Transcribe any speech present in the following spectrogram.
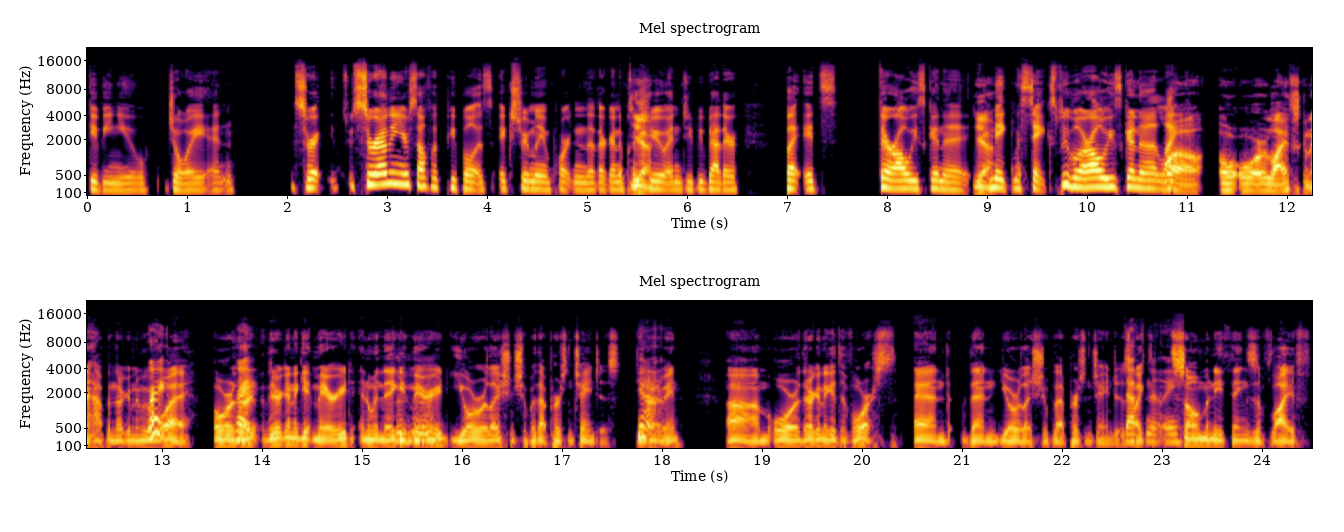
giving you joy and sur- surrounding yourself with people is extremely important that they're going to push Yeah. you and to be better but it's they're always going to Yeah. make mistakes people are always going to like well, or or life's gonna happen. They're gonna move Right. away, or they're they're gonna get married, and when they get Mhm. married, your relationship with that person changes. Do you know what I mean? Um, or they're gonna get divorced, and then your relationship with that person changes. Definitely. Like so many things of life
